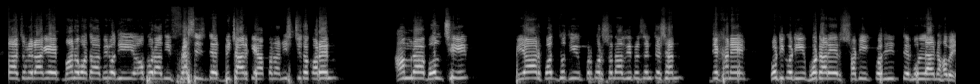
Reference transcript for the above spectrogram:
নির্বাচনের আগে মানবতা বিরোধী অপরাধী ফ্যাসিস্টদের বিচারকে আপনারা নিশ্চিত করেন। আমরা বলছি পিয়ার পদ্ধতি প্রপোর্শনাল রিপ্রেজেন্টেশন যেখানে কোটি কোটি ভোটারের সঠিক প্রতিনিধিত্বের মূল্যায়ন হবে।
